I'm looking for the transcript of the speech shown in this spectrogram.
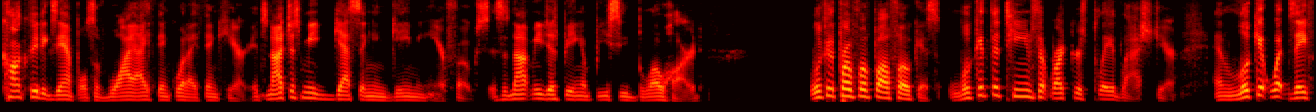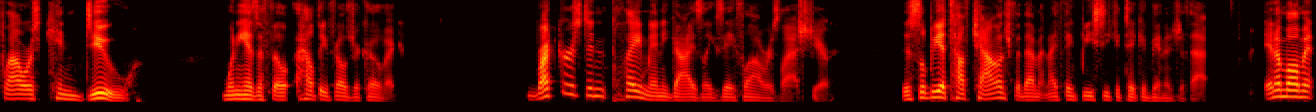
concrete examples of why I think what I think here. It's not just me guessing and gaming here, folks. This is not me just being a BC blowhard. Look at the Pro Football Focus. Look at the teams that Rutgers played last year, and look at what Zay Flowers can do when he has a Phil, healthy Phil Jurkovec. Rutgers didn't play many guys like Zay Flowers last year. This will be a tough challenge for them, and I think BC could take advantage of that. In a moment,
